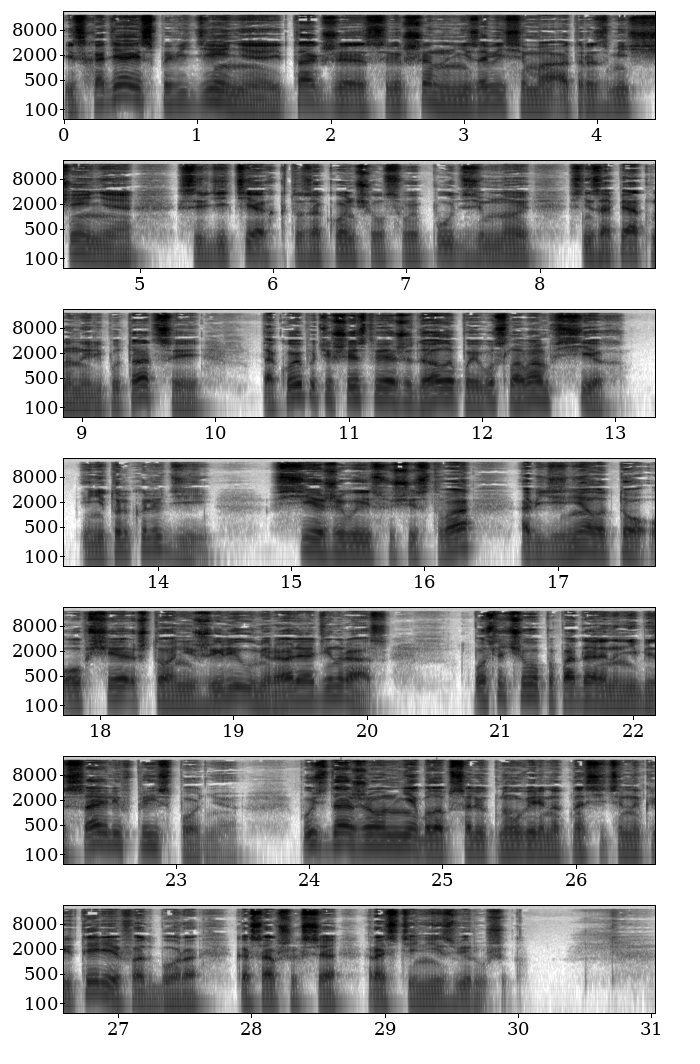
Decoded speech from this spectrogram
Исходя из поведения и также совершенно независимо от размещения среди тех, кто закончил свой путь земной с незапятнанной репутацией, такое путешествие ожидало, по его словам, всех, и не только людей. Все живые существа объединяло то общее, что они жили и умирали один раз – после чего попадали на небеса или в преисподнюю. Пусть даже он не был абсолютно уверен относительно критериев отбора, касавшихся растений и зверушек.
